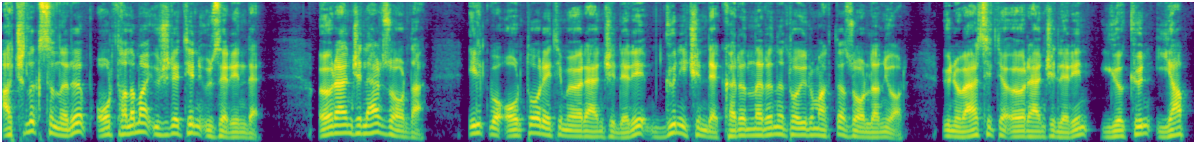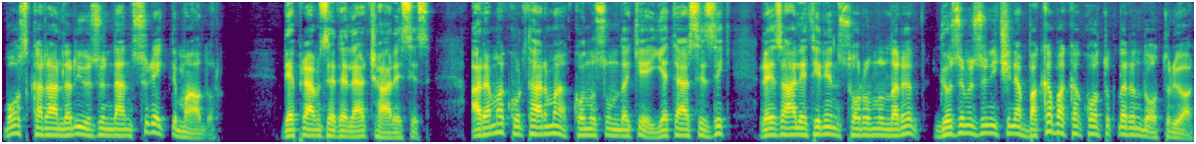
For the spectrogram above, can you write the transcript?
Açlık sınırı ortalama ücretin üzerinde. Öğrenciler zorda. İlk ve orta öğretim öğrencileri gün içinde karınlarını doyurmakta zorlanıyor. Üniversite öğrencilerin YÖK'ün yap boz kararları yüzünden sürekli mağdur. Depremzedeler çaresiz. Arama kurtarma konusundaki yetersizlik rezaletinin sorumluları gözümüzün içine baka baka koltuklarında oturuyor.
